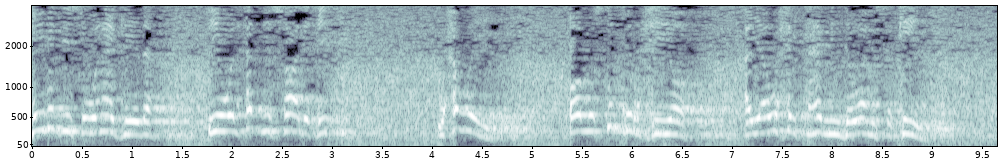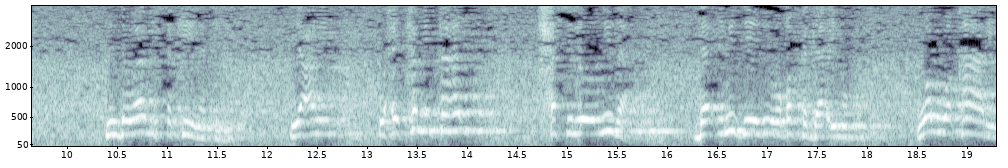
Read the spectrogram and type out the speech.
haybadiisa wanaageeda iyo walhadyi saalixi. Waxa weeye oo la isku qurxiyo ayaa waxay tahay min dawaami sakiinati. Yani waxay ka mid tahay xasiloonida daa'imideedii oo qofka daa'imo. Walwaqaari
